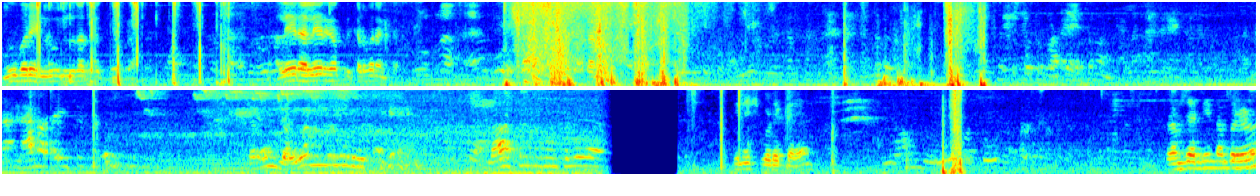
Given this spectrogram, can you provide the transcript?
ನೀವು ಬರ್ರಿ ನೀವು ದಿನೇಶ್ ಗೋಡೆಕರ. ರಂಜಾನ್ ನಿನ್ ನಂಬರ್ ಹೇಳು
